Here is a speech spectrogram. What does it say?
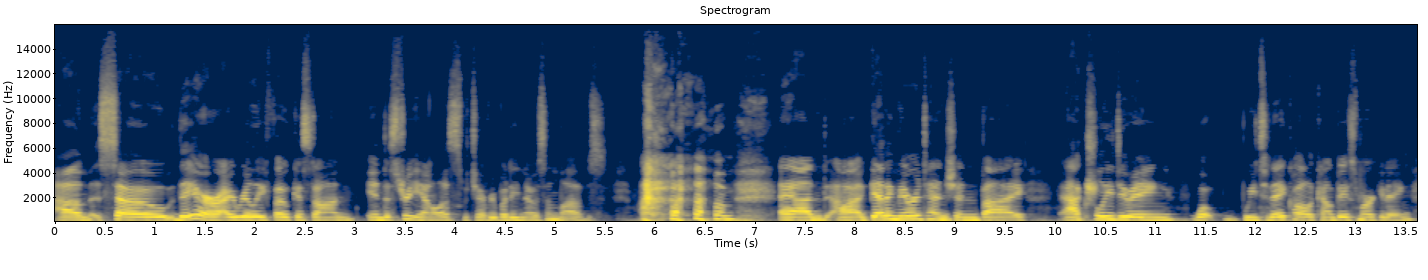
Um, so there, I really focused on industry analysts, which everybody knows and loves, um, and uh, getting their attention by actually doing what we today call account-based marketing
